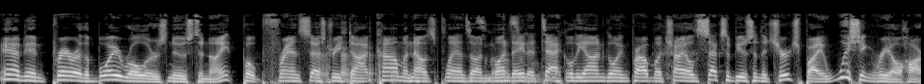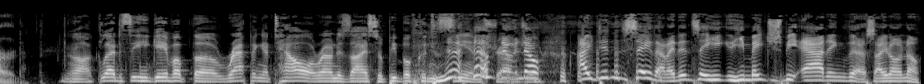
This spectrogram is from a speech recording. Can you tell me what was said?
and in Prayer of the Boy Rollers news tonight, Pope Francestry.com announced plans on Monday to tackle the ongoing problem of child sex abuse in the church by wishing real hard. Oh, glad to see he gave up the wrapping a towel around his eyes so people couldn't see him no, no, I didn't say that. I didn't say he he may just be adding this. I don't know.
